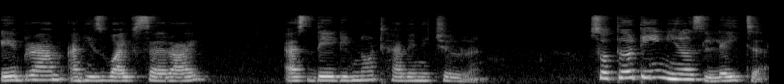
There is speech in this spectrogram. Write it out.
Abraham and his wife Sarai as they did not have any children. So 13 years later,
